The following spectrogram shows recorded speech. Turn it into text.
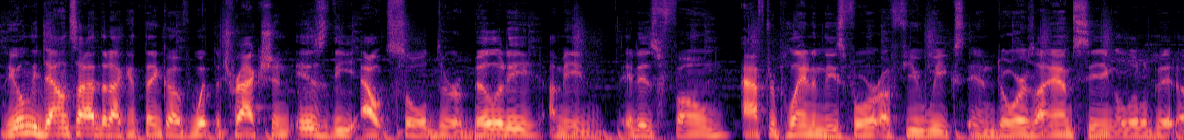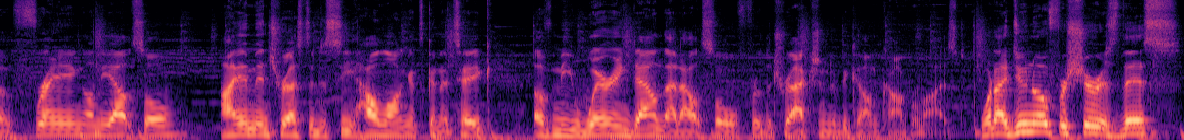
The only downside that I can think of with the traction is the outsole durability. I mean, it is foam. After playing in these for a few weeks indoors, I am seeing a little bit of fraying on the outsole. I am interested to see how long it's gonna take of me wearing down that outsole for the traction to become compromised. What I do know for sure is this,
